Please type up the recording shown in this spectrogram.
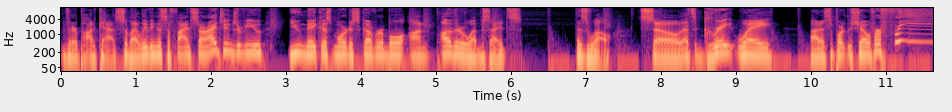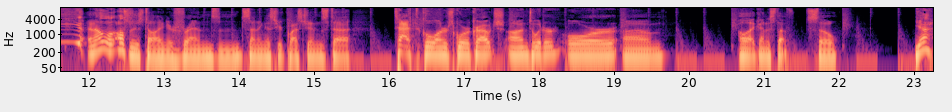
their podcasts. So by leaving us a five star iTunes review, you make us more discoverable on other websites as well. So that's a great way uh, to support the show for free. And also just telling your friends and sending us your questions to tactical underscore crouch on Twitter or um, all that kind of stuff. So, yeah.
